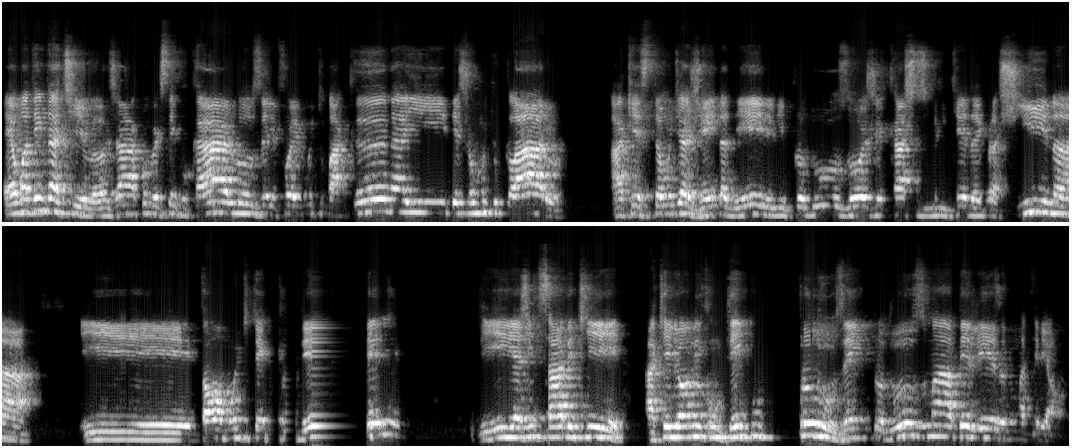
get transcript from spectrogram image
é uma tentativa. Eu já conversei com o Carlos, ele foi muito bacana e deixou muito claro a questão de agenda dele. Ele produz hoje caixas de brinquedo aí para a China e toma muito tempo dele. E a gente sabe que aquele homem com tempo produz, hein? Produz uma beleza no material.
